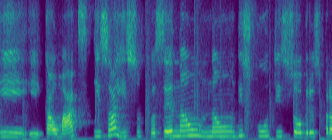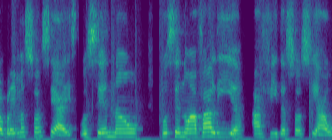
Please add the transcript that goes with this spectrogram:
e, e Karl Marx, e só isso. Você não, não discute sobre os problemas sociais, você não você não avalia a vida social,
